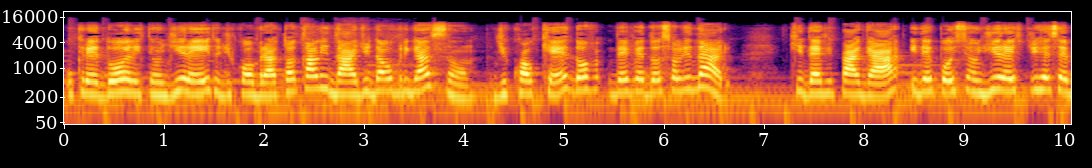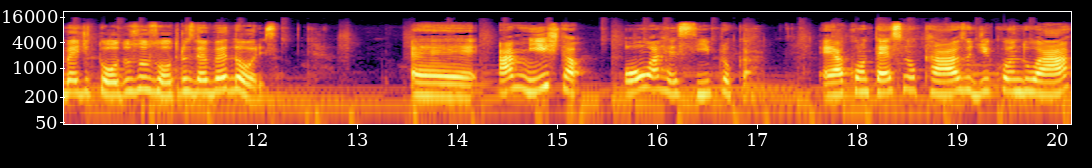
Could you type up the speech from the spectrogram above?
O credor ele tem o direito de cobrar a totalidade da obrigação de qualquer devedor solidário que deve pagar e depois tem o direito de receber de todos os outros devedores. É, a mista ou a recíproca é, acontece no caso de quando há,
